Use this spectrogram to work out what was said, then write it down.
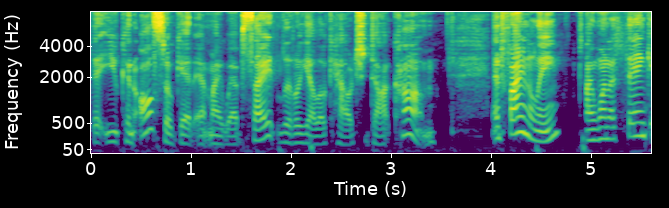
that you can also get at my website, littleyellowcouch.com. And finally, I want to thank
